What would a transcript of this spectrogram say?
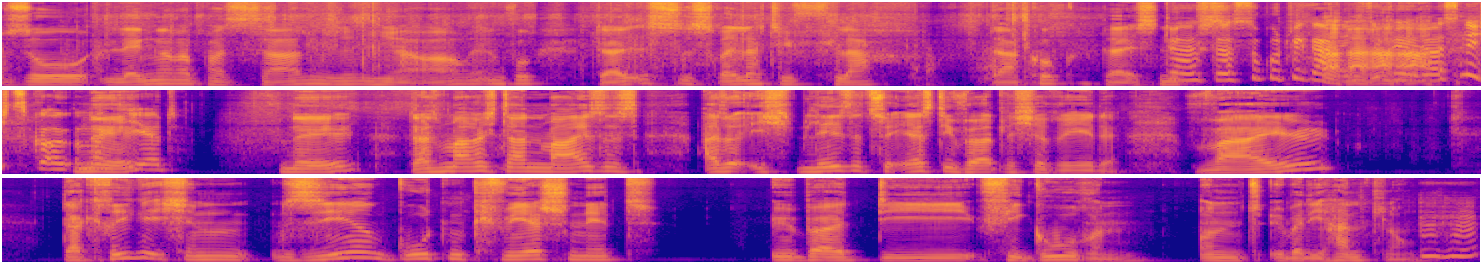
so längere Passagen sind hier auch irgendwo. Da ist es relativ flach. Da guck, da ist nichts. das ist so gut wie gar nicht. Nee, da ist nichts ge- Nee. markiert. Nee, das mache ich dann meistens. Also ich lese zuerst die wörtliche Rede, weil da kriege ich einen sehr guten Querschnitt über die Figuren und über die Handlung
